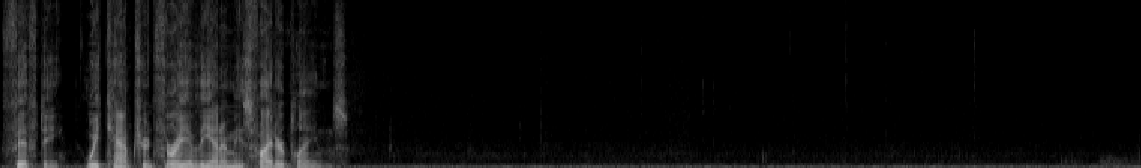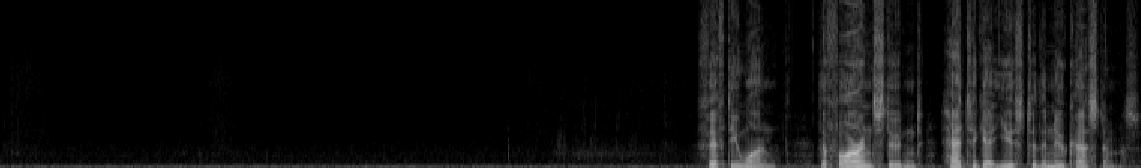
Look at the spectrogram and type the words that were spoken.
Fifty. We captured three of the enemy's fighter planes. 51. The foreign student had to get used to the new customs.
